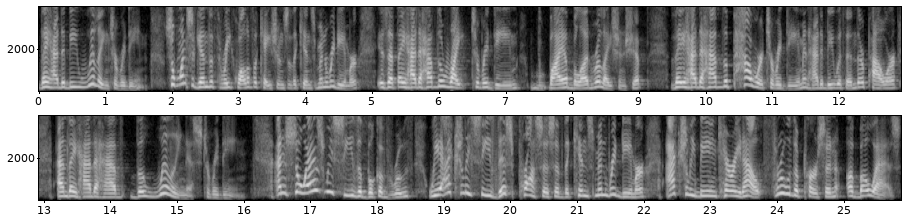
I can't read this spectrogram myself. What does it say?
They had to be willing to redeem. So, once again, the three qualifications of the kinsman redeemer is that they had to have the right to redeem by a blood relationship, they had to have the power to redeem and had to be within their power, and they had to have the willingness to redeem. And so, as we see the book of Ruth, we actually see this process of the kinsman redeemer actually being carried out through the person of Boaz.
